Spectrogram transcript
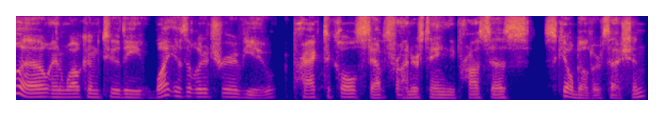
Hello and welcome to the What is a Literature Review? Practical Steps for Understanding the Process Skill Builder session.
